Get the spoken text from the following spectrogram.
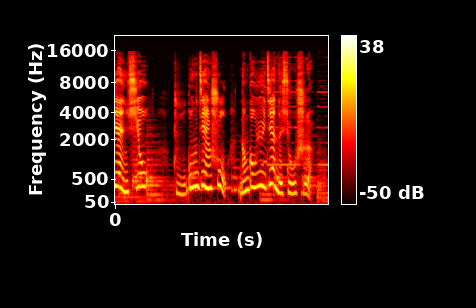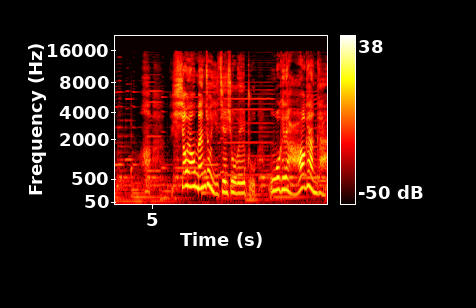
剑修，主攻剑术，能够御剑的修士。逍遥门就以剑修为主，我可得好好看看。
